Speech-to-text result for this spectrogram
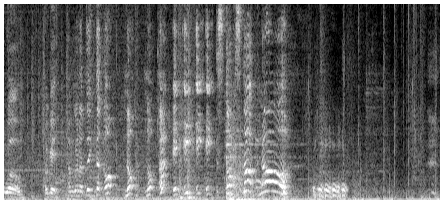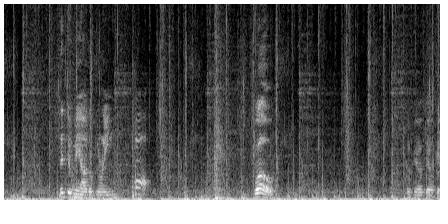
Whoa. Okay, I'm gonna take that. Oh, no, no. Ah, hey, hey, hey, hey. Stop, stop. No! they took me out of the ring. Whoa. Okay, okay, okay.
